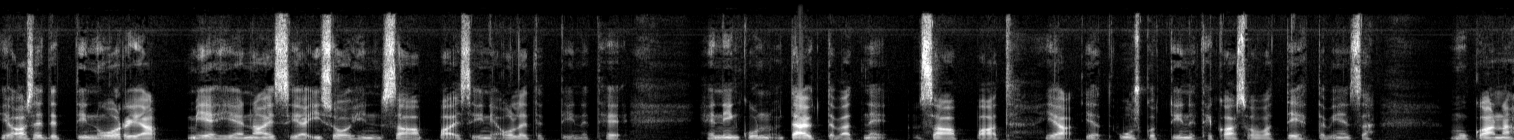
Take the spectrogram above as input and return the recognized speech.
ja asetettiin nuoria miehiä ja naisia isoihin saappaisiin ja oletettiin, että he, he niin kuin täyttävät ne saappaat ja, ja uskottiin, että he kasvavat tehtäviensä mukana.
